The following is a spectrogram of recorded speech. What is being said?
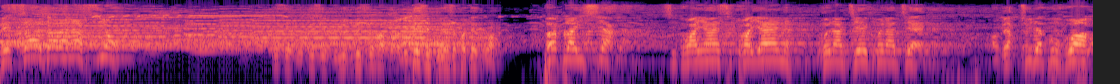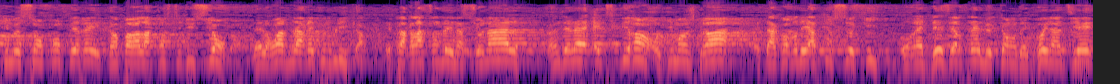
Message à la nation. Taisez-vous, taisez-vous, le président va parler. Taisez-vous, les. Peuple haïtien, citoyens et citoyennes, grenadiers et grenadières, en vertu des pouvoirs qui me sont conférés tant par la Constitution, les lois de la République et par l'Assemblée nationale, un délai expirant au dimanche gras est accordé à tous ceux qui auraient déserté le camp des grenadiers,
